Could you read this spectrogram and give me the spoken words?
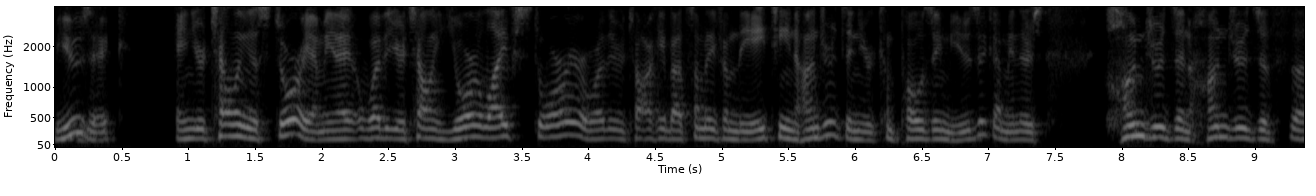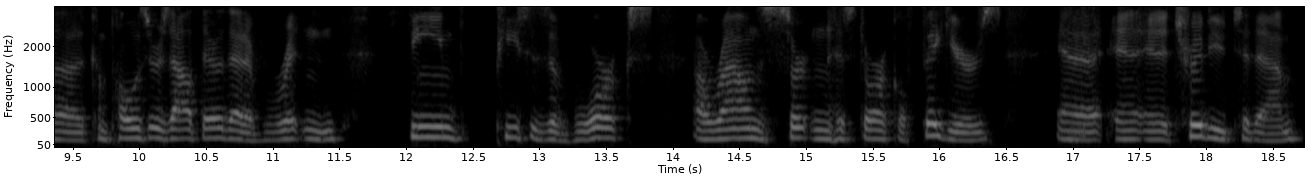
music and you're telling a story. I mean, whether you're telling your life story or whether you're talking about somebody from the 1800s and you're composing music. I mean, there's hundreds and hundreds of uh, composers out there that have written themed pieces of works around certain historical figures uh, and, and a tribute to them.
